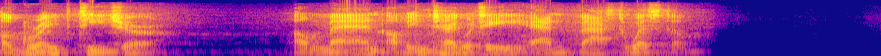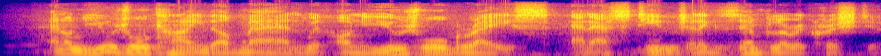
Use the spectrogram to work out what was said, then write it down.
A great teacher, a man of integrity and vast wisdom, an unusual kind of man with unusual grace, an astute and exemplary Christian.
